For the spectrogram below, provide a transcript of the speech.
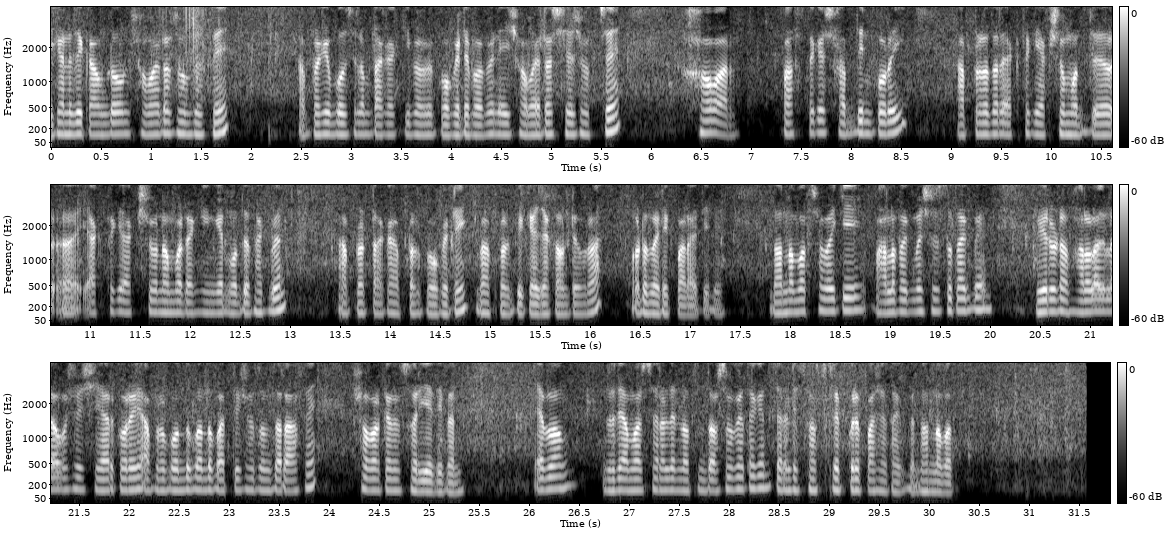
এখানে যে কাউন্টডাউন সময়টা চলতেছে আপনাকে বলছিলাম টাকা কীভাবে পকেটে পাবেন। এই সময়টা শেষ হচ্ছে। হওয়ার পাঁচ থেকে সাত দিন পরেই আপনারা যারা এক থেকে একশো মধ্যে এক থেকে একশো নাম্বার র্যাঙ্কিংয়ের মধ্যে থাকবেন, আপনার টাকা আপনার পকেটে বা আপনার বিকাশ অ্যাকাউন্টে ওরা অটোমেটিক পাঠায় দিবে। ধন্যবাদ সবাইকে। ভালো থাকবেন, সুস্থ থাকবেন। ভিডিওটা ভালো লাগলে অবশ্যই শেয়ার করে আপনার বন্ধু বান্ধব আত্মীয় স্বজন যারা আছে, সবার কাছে ছড়িয়ে দিবেন। এবং যদি আমার চ্যানেলের নতুন দর্শক হয়ে থাকেন চ্যানেলটি সাবস্ক্রাইব করে পাশে থাকবেন। ধন্যবাদ।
